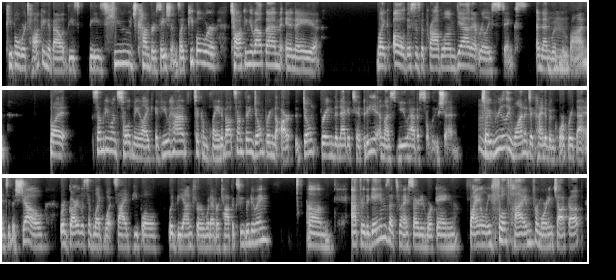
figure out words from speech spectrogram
people were talking about these these huge conversations like people were talking about them in a like oh this is the problem yeah that really stinks and then would mm-hmm. move on but somebody once told me like if you have to complain about something don't bring the art don't bring the negativity unless you have a solution mm-hmm. so i hmm. really wanted to kind of incorporate that into the show regardless of like what side people would be on for whatever topics we were doing um, after the games, that's when I started working finally full time for Morning Chalk Up.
